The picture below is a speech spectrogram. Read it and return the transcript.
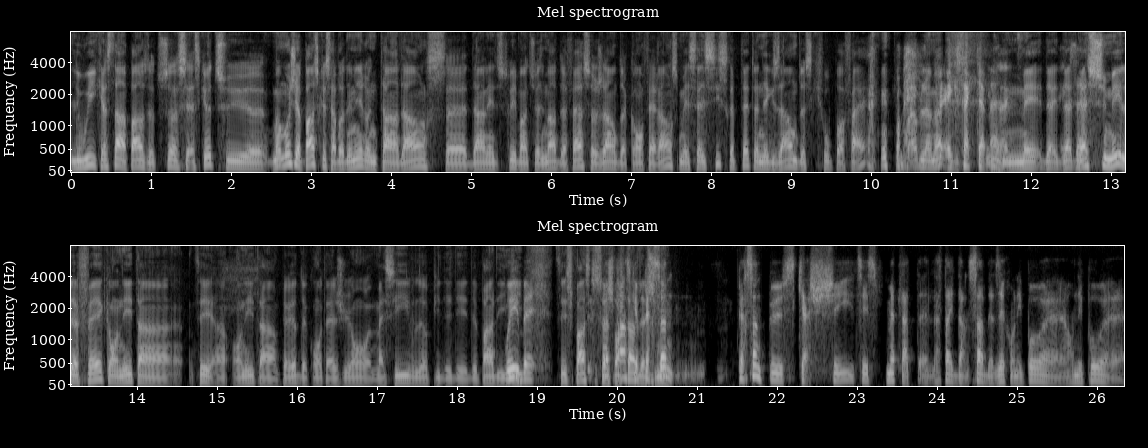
Louis, qu'est-ce que tu en penses de tout ça? Est-ce que tu. Euh, moi, je pense que ça va devenir une tendance euh, dans l'industrie éventuellement de faire ce genre de conférence, mais celle-ci serait peut-être un exemple de ce qu'il ne faut pas faire, probablement. Exactement. Mais d'assumer le fait qu'on est en, on est en période de contagion massive, là, puis de, de, pandémie. Oui, ben, je pense que c'est important que personne, personne ne peut se cacher, se mettre la, tête dans le sable, de dire qu'on n'est pas, euh, on n'est pas euh,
